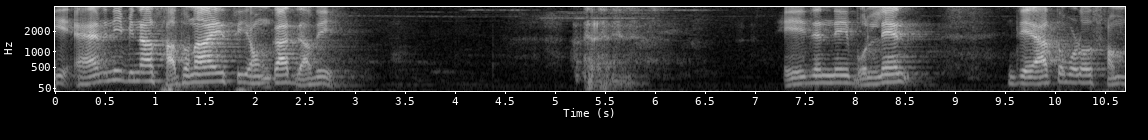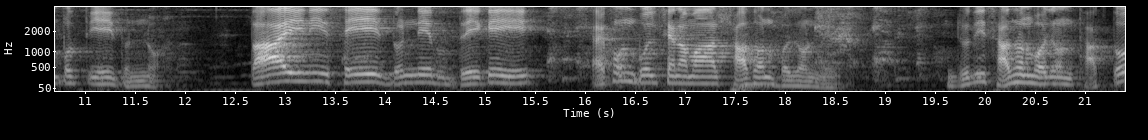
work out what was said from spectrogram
কি এমনি বিনা সাধনায় সেই অহংকার যাবে এই জন্যে বললেন যে এত বড় সম্পত্তি এই দৈন্য তাই নি সেই দৈন্যের উদ্রেকে এখন বলছেন আমার সাধন ভজন নেই যদি সাধন ভজন থাকতো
